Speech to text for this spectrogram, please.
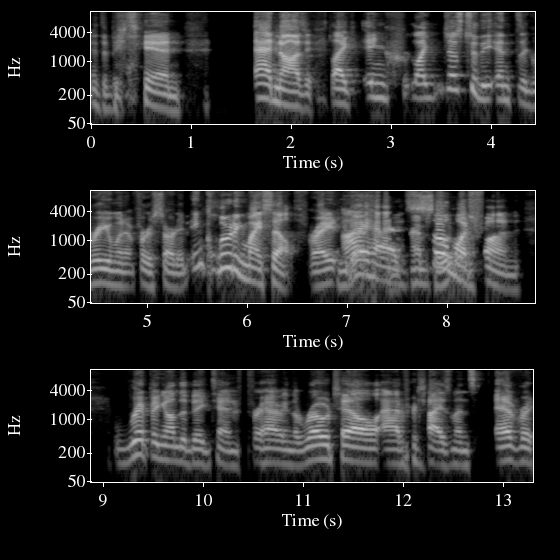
at the Big Ten ad nauseum, like inc- like just to the nth degree when it first started, including myself. Right, I had Absolutely. so much fun ripping on the Big Ten for having the Rotel advertisements. Every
